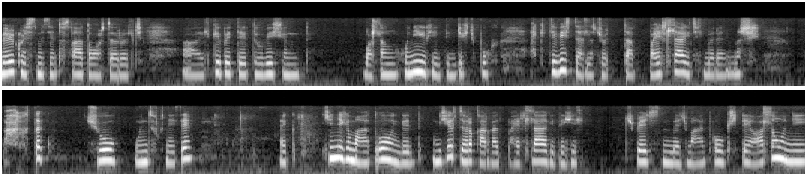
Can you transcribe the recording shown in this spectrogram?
Merry Christmas-ийн тусгай дугаар зориулж LGBT төвийнхэнд болон хүний эрхийн дэмжигч бүх активист залуучуудаа баярлалаа гэж хэлмээр байна. Маш бахархдаг шүү үн зүрхнээсээ. Яг хин нэгэн магадгүй ингээд үнэхээр зориг гаргаад баярлаа гэдэг хэлж байжсэн байж магадгүй. Гэхдээ олон хүний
